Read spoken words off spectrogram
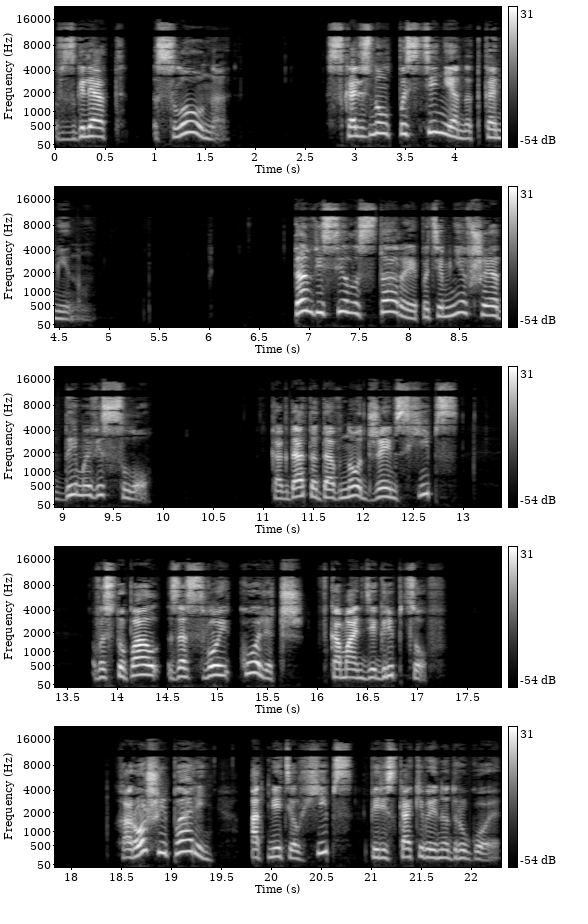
Взгляд Слоуна скользнул по стене над камином. Там висело старое, потемневшее от дыма весло. Когда-то давно Джеймс Хипс выступал за свой колледж в команде грибцов. «Хороший парень», — отметил Хипс, перескакивая на другое.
